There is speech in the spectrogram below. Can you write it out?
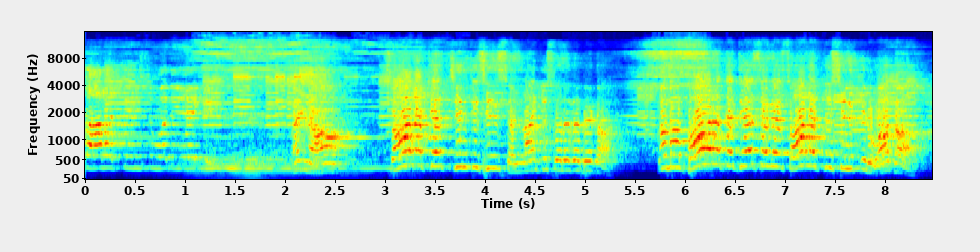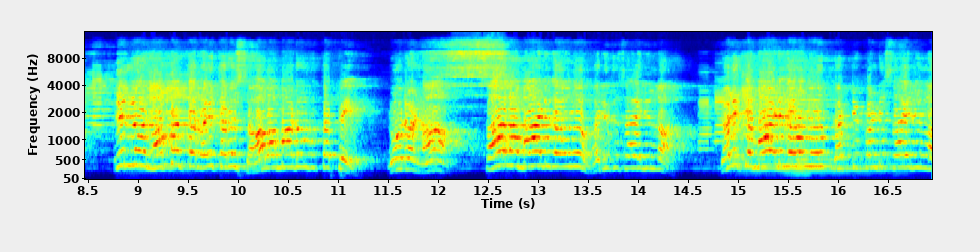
ಸಾಲ ತೀರಿಸುವುದು ಹೇಗೆ? ಅಣ್ಣ ಸಾಲಕ್ಕೆ ಚಿಂತಿಸಿ, ಸಣ್ಣಾಗಿ ಸೊರಗಬೇಡ. ನಮ್ಮ ಭಾರತ ದೇಶವೇ ಸಾಲಕ್ಕೆ ಸಿಲುಕಿರುವಾಗ ಇನ್ನು ನಮ್ಮಂತ ರೈತರು ಸಾಲ ಮಾಡುವುದು ತಪ್ಪೆ. ನೋಡೋಣ. ಸಾಲ ಮಾಡಿದವನು ಹರಿದು ಸಾಯಲಿಲ್ಲ. ಗಳಿಕೆ ಮಾಡಿದವನು ಕಟ್ಟಿಕೊಂಡು ಸಾಯಲಿಲ್ಲ.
